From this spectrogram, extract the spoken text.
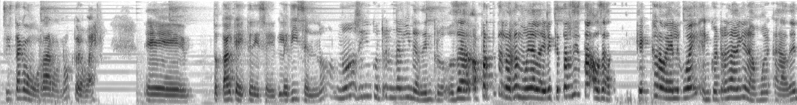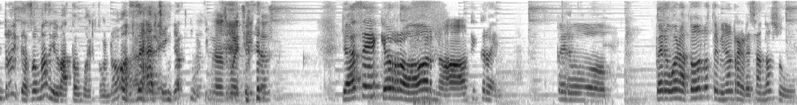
sí está como raro, ¿no? Pero bueno. Eh, total que ahí te dice, le dicen, ¿no? No, sí encontraron a alguien adentro. O sea, aparte te lo dejan muy al aire. ¿Qué tal si está? O sea, qué cruel, güey. Encuentran a alguien adentro y te asomas y el vato muerto, ¿no? O sea, Ándale. chingas. Los huesitos. Ya sé, qué horror, no, qué cruel. Pero, pero bueno, a todos los terminan regresando a su,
